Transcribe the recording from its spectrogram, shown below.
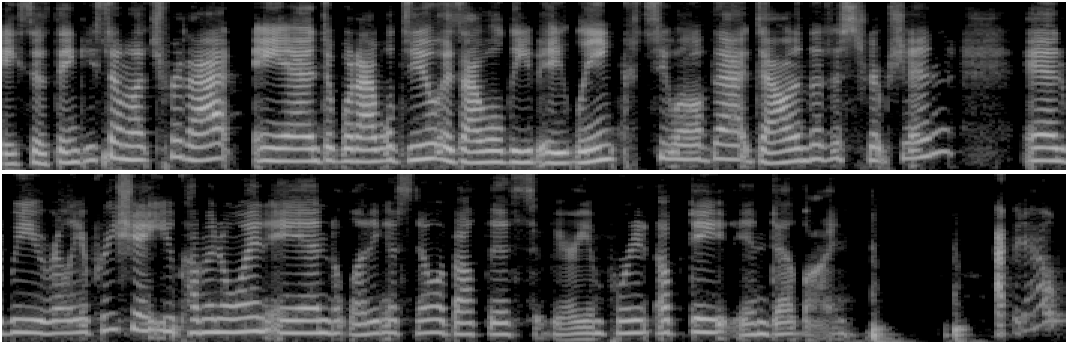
Okay, so thank you so much for that. And what I will do is I will leave a link to all of that down in the description. And we really appreciate you coming on and letting us know about this very important update and deadline. Happy to help.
